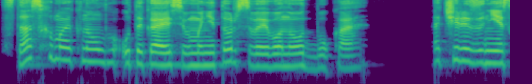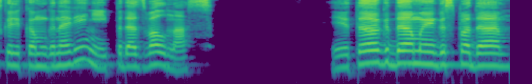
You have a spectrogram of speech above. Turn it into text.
Стас хмыкнул, утыкаясь в монитор своего ноутбука, а через несколько мгновений подозвал нас. «Итак, дамы и господа,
